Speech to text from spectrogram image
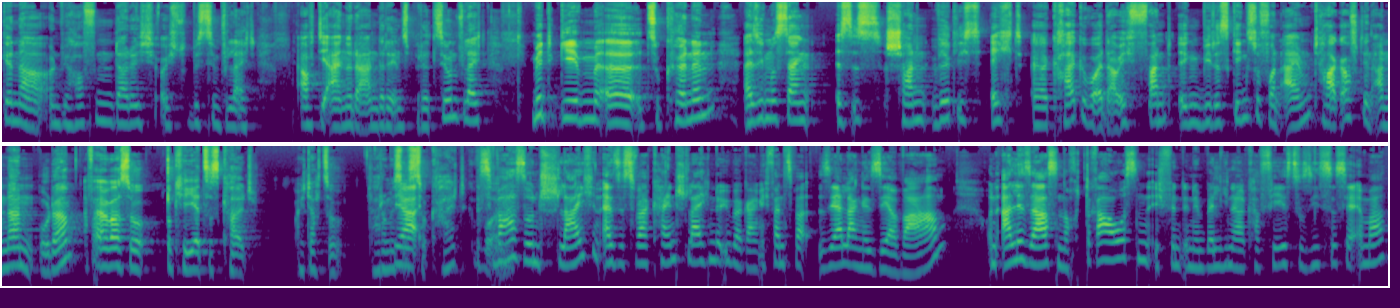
genau. Und wir hoffen dadurch, euch so ein bisschen vielleicht auch die ein oder andere Inspiration vielleicht mitgeben äh, zu können. Also ich muss sagen, es ist schon wirklich echt äh, kalt geworden, aber ich fand irgendwie, das ging so von einem Tag auf den anderen, oder? Auf einmal war es so, okay, jetzt ist kalt. Und ich dachte so, warum ist ja, es so kalt geworden? Es war so ein Schleichen, also es war kein schleichender Übergang. Ich fand, es war sehr lange sehr warm und alle saßen noch draußen. Ich finde in den Berliner Cafés, du siehst es ja immer,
